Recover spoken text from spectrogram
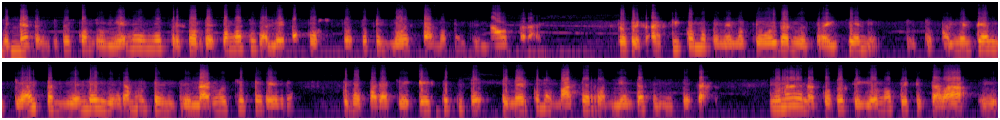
etc. Entonces, cuando viene un estresor de esta naturaleza, por supuesto que no estamos entrenados para eso. Entonces, así como tenemos que volver nuestra higiene totalmente habitual, también deberíamos de entrenar nuestro cerebro como para que este tipo, tener como más herramientas en este caso. Una de las cosas que yo noté que estaba eh,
